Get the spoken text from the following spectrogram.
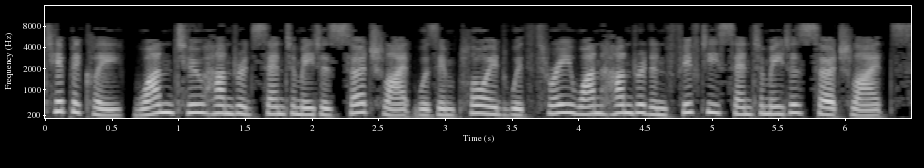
Typically, one 200 cm searchlight was employed with three 150 cm searchlights.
